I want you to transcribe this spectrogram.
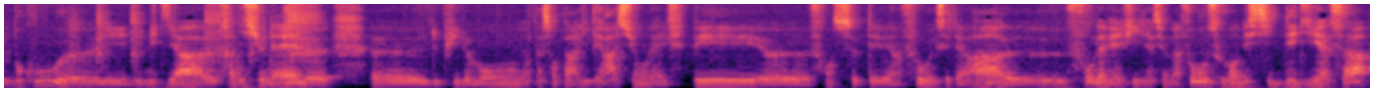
beaucoup. Les, des médias traditionnels euh, euh, depuis Le Monde, en passant par Libération, l'AFP, euh, France TV Info, etc., font de la vérification d'infos, ont souvent des sites dédiés à ça.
